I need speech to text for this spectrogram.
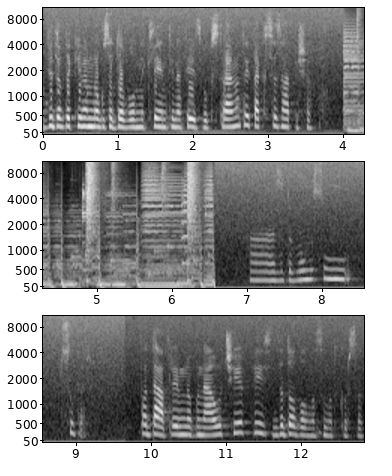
Видов дека има многу задоволни клиенти на Facebook страната и така се запишав. А, задоволна сум супер. Па да, премногу научив и задоволна сум од курсот.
